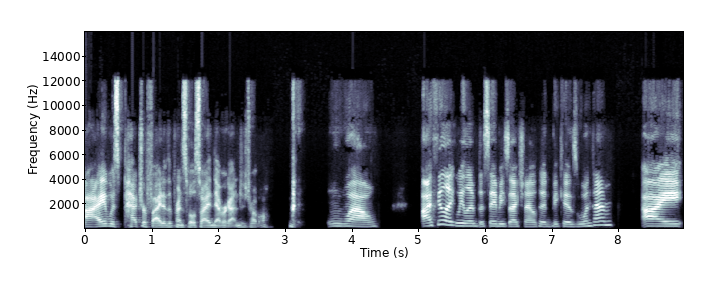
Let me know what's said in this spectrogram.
I was petrified of the principal. So I had never gotten into trouble. wow. I feel like we lived the same exact childhood because one time I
